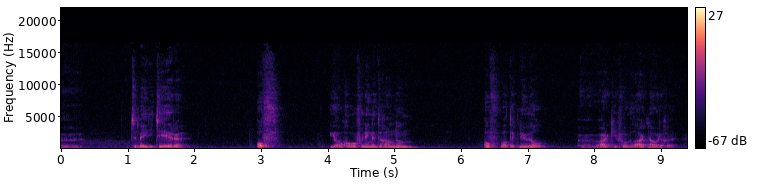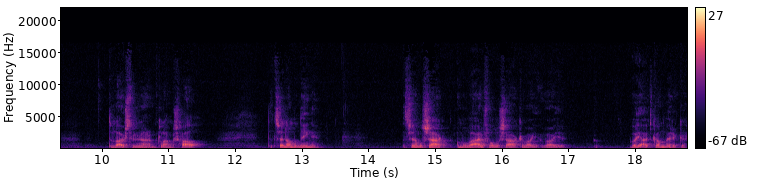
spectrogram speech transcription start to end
uh, te mediteren of yoga-oefeningen te gaan doen, of wat ik nu wil, uh, waar ik je voor wil uitnodigen, te luisteren naar een klankschaal. Dat zijn allemaal dingen, dat zijn allemaal, zaken, allemaal waardevolle zaken waar je, waar, je, waar je uit kan werken.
